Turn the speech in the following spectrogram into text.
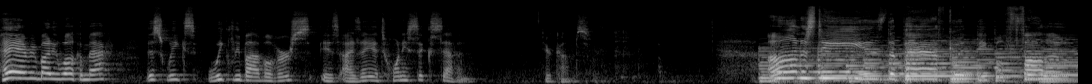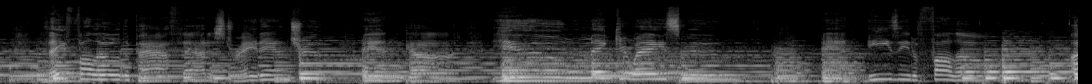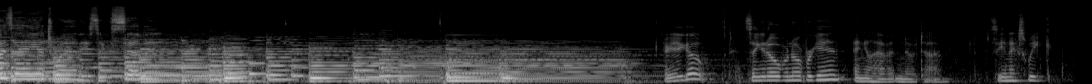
Hey, everybody, welcome back. This week's weekly Bible verse is Isaiah 26 7. Here comes. Honesty is the path good people follow. They follow the path that is straight and true. And God, you make your way smooth and easy to follow. Isaiah 26 7. There you go. Sing it over and over again, and you'll have it in no time. See you next week.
